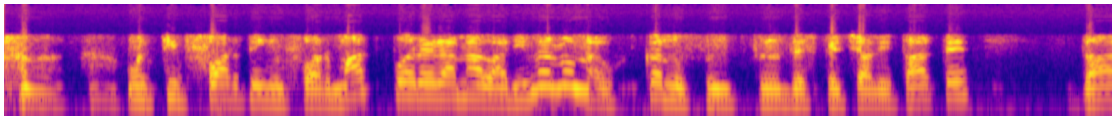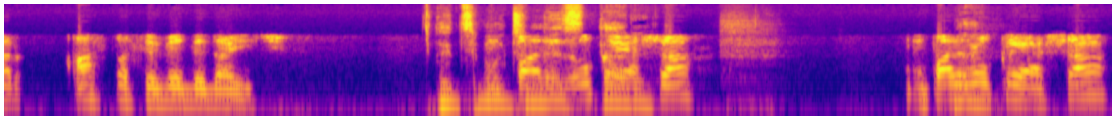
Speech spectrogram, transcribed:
un tip foarte informat, părerea mea la nivelul meu, că nu sunt de specialitate, dar asta se vede de aici. Îți Îmi pare mulțumesc rău că e tare. așa, îmi pare Da. rău că e așa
